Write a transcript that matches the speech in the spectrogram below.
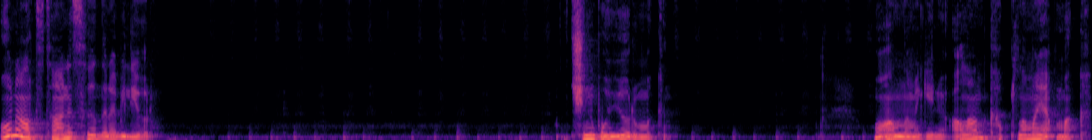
16 tane sığdırabiliyorum. İçini boyuyorum bakın. Bu anlama geliyor. Alan kaplama yapmak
